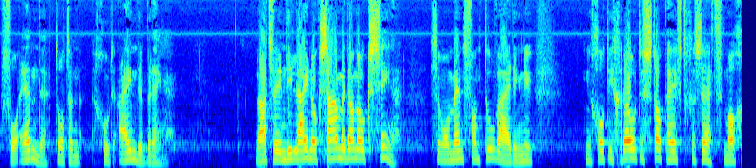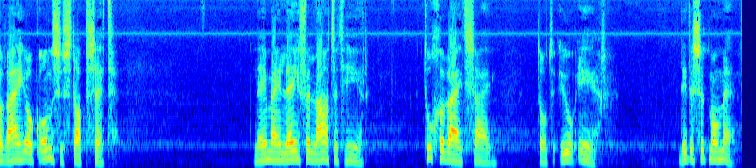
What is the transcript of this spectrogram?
volenden, tot een goed einde brengen. Laten we in die lijn ook samen dan ook zingen. Het is een moment van toewijding. Nu, nu God die grote stap heeft gezet, mogen wij ook onze stap zetten. Neem mijn leven, laat het Heer toegewijd zijn tot uw eer. Dit is het moment.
